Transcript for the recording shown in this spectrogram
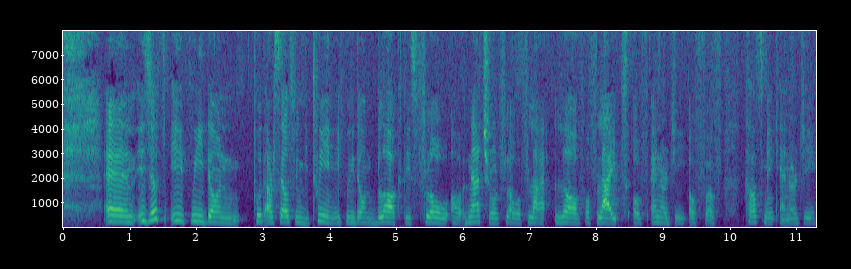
and it's just if we don't put ourselves in between, if we don't block this flow, of natural flow of love, of light, of energy, of, of cosmic energy,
